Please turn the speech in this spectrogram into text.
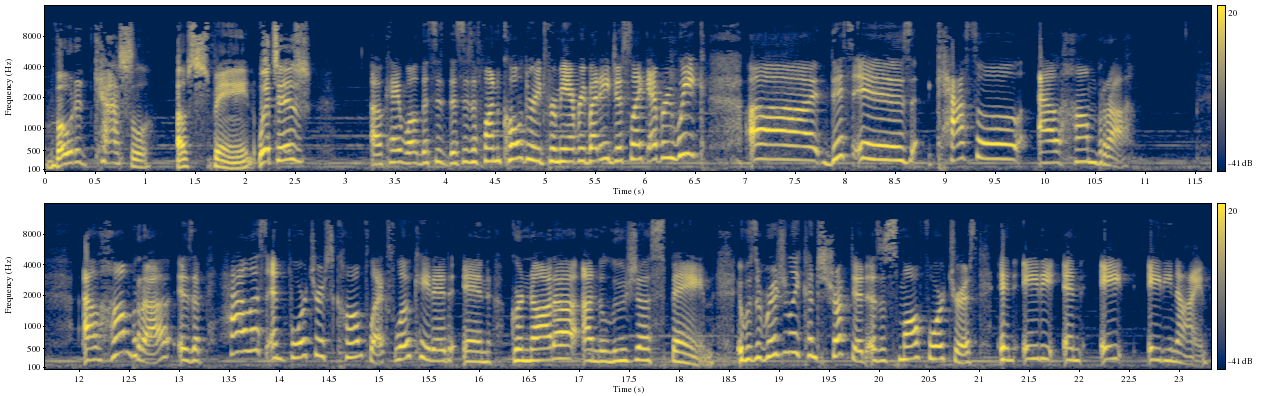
voted castle of Spain, which is Okay, well, this is this is a fun cold read for me, everybody. Just like every week, uh, this is Castle Alhambra. Alhambra is a palace and fortress complex located in Granada, Andalusia, Spain. It was originally constructed as a small fortress in 80 in 889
